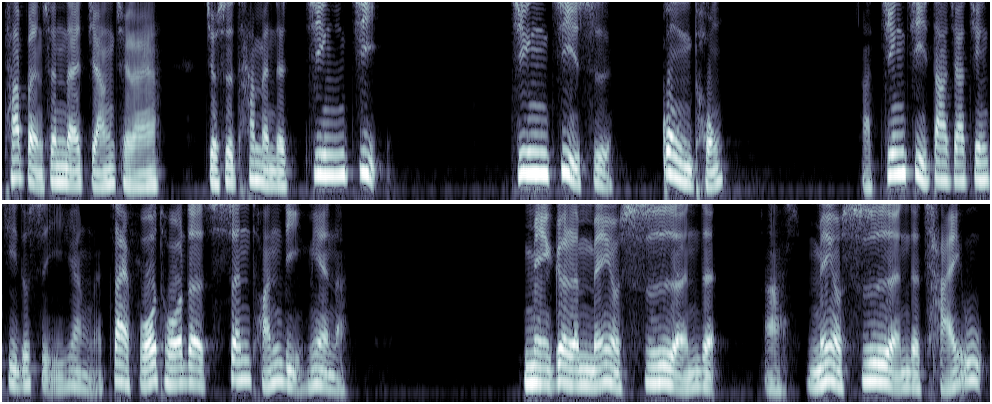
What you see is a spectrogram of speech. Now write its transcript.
它本身来讲起来啊，就是他们的经济，经济是共同啊，经济大家经济都是一样的。在佛陀的僧团里面呢，每个人没有私人的啊，没有私人的财物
